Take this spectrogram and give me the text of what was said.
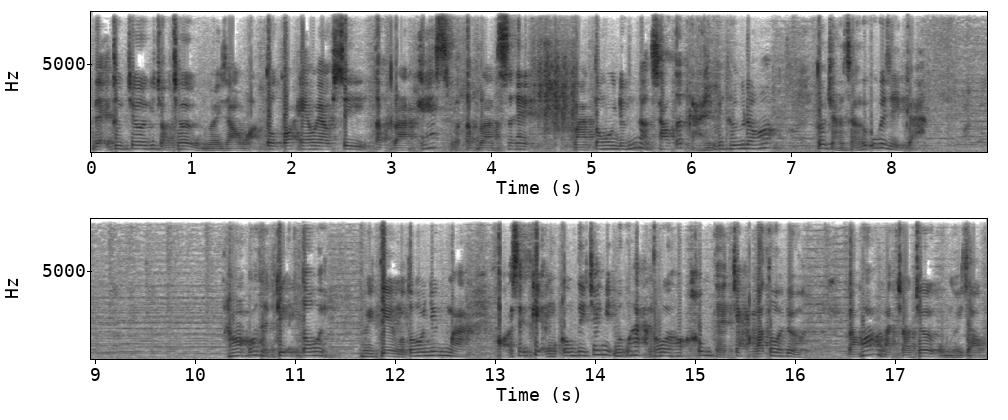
dạy tôi chơi cái trò chơi của người giàu á, tôi có LLC tập đoàn S và tập đoàn C. Và tôi đứng đằng sau tất cả những cái thứ đó, tôi chẳng sở hữu cái gì cả. Họ có thể kiện tôi vì tiền của tôi, nhưng mà họ sẽ kiện một công ty trách nhiệm hữu hạn thôi, họ không thể chạm vào tôi được. Đó là trò chơi của người giàu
